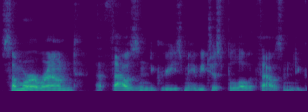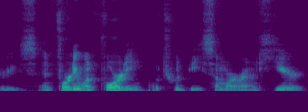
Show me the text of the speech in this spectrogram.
somewhere around a thousand degrees maybe just below a thousand degrees and 4140 which would be somewhere around here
